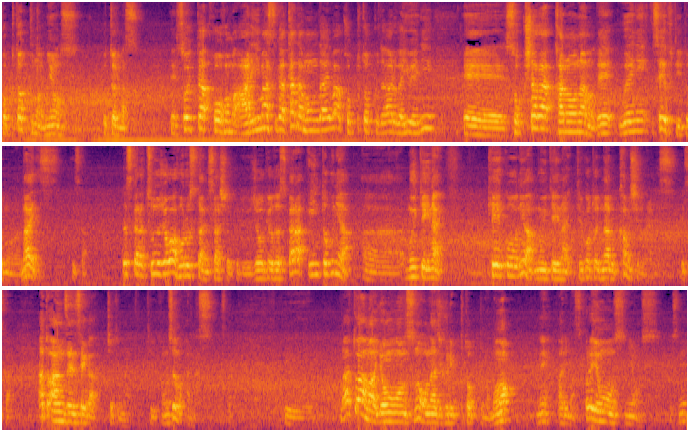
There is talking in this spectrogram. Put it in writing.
コップトップの2オンス売っております。でそういった方法もありますがただ問題はコップトップであるがゆえに、えー速射が可能なので上にセーフティーというものがないです。ですか？ですから通常はホルスターに刺しておくという状況ですから陰徳には向いていない。傾向には向いていないということになるかもしれないです。ですか？あと安全性がちょっとないという可能性もあります。えーまあとはまあ4オンスの同じフリップトップのもの、ね、あります。これ4オンス2オンスですね、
